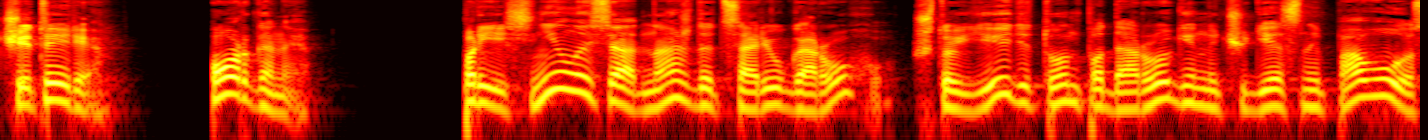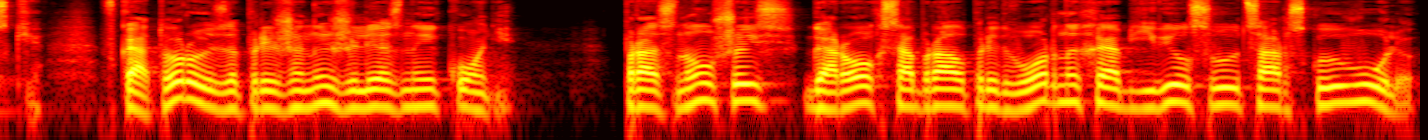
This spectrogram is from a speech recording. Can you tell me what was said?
4. Органы. Приснилось однажды царю Гороху, что едет он по дороге на чудесной повозке, в которую запряжены железные кони. Проснувшись, Горох собрал придворных и объявил свою царскую волю,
